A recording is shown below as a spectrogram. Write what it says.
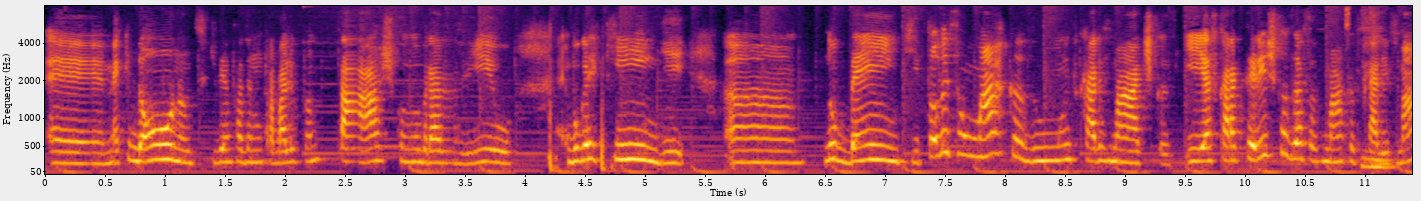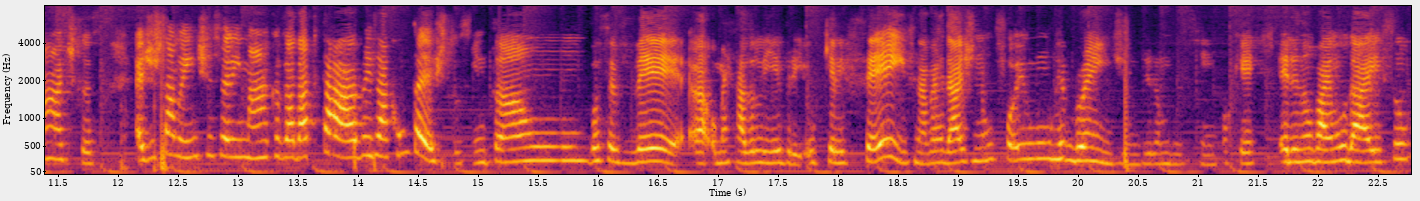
é, McDonald's, que vem fazendo um trabalho fantástico no Brasil, Burger King, uh, Nubank, todas são marcas muito carismáticas. E as características dessas marcas Sim. carismáticas é justamente serem marcas adaptáveis a contextos. Então, você vê uh, o Mercado Livre, o que ele fez, na verdade, não foi um rebranding, digamos assim, porque ele não vai mudar isso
